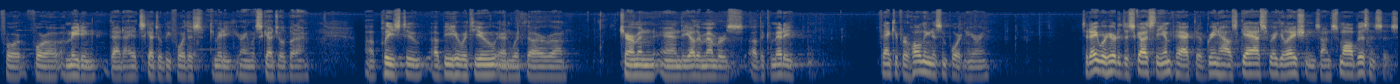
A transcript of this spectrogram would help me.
for, for a, a, meeting that I had scheduled before this committee hearing was scheduled. But I'm uh, pleased to uh, be here with you and with our uh, Chairman and the other members of the committee. Thank you for holding this important hearing. Today we are here to discuss the impact of greenhouse gas regulations on small businesses.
